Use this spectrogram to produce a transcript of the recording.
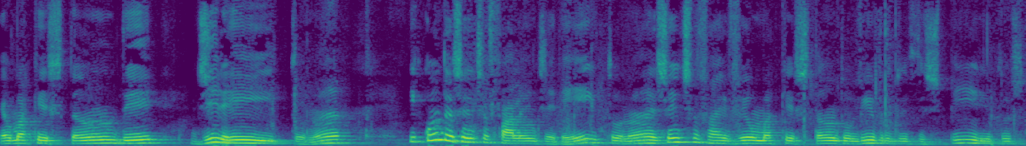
é uma questão de direito, né? E quando a gente fala em direito, né, a gente vai ver uma questão do livro dos Espíritos,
